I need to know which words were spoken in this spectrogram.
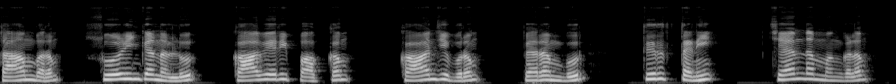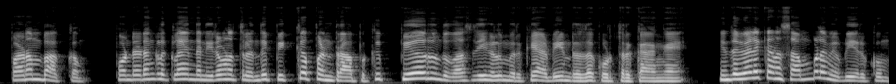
தாம்பரம் சோழிங்கநல்லூர் காவேரிப்பாக்கம் காஞ்சிபுரம் பெரம்பூர் திருத்தணி சேந்தமங்கலம் பணம்பாக்கம் போன்ற இடங்களுக்கெல்லாம் இந்த நிறுவனத்திலேருந்து பிக்கப் அண்ட் ட்ராப்புக்கு பேருந்து வசதிகளும் இருக்குது அப்படின்றத கொடுத்துருக்காங்க. இந்த வேலைக்கான சம்பளம் எப்படி இருக்கும்?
